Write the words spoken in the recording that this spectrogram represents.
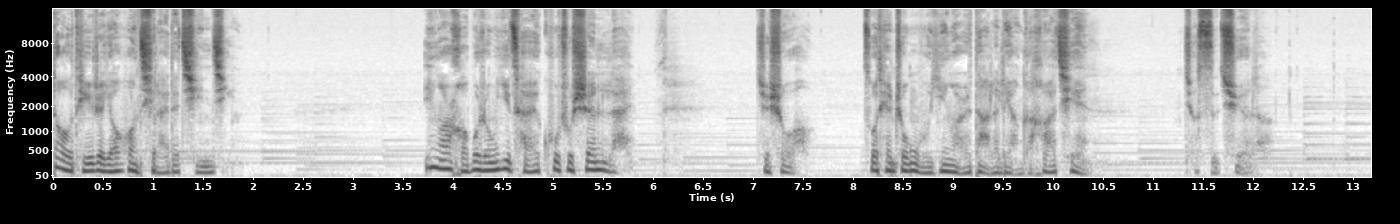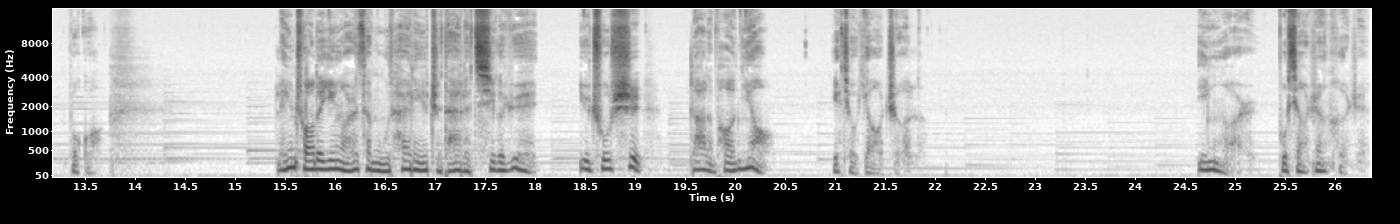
倒提着摇晃起来的情景。婴儿好不容易才哭出声来。据说，昨天中午婴儿打了两个哈欠，就死去了。不过，临床的婴儿在母胎里只待了七个月，一出世拉了泡尿。也就夭折了。婴儿不像任何人，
